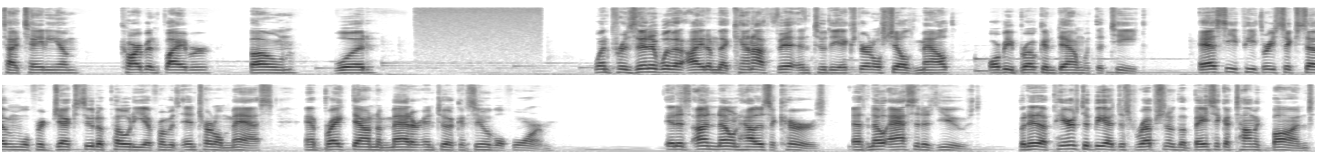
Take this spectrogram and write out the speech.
titanium, carbon fiber, bone, wood. When presented with an item that cannot fit into the external shell's mouth or be broken down with the teeth, SCP-367 will project pseudopodia from its internal mass and break down the matter into a consumable form. It is unknown how this occurs, as no acid is used, but it appears to be a disruption of the basic atomic bonds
